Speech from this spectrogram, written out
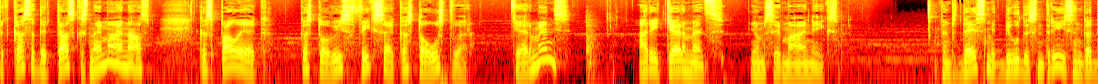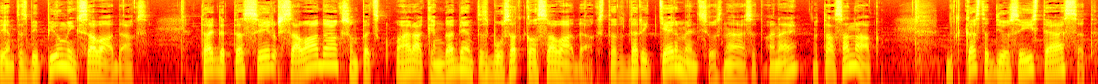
Bet kas tad ir tas, kas nemainās, kas paliek Kas to visu fiksē, kas to uztver? Ķermenis? Arī ķermenis jums ir mainīgs. Pirms 10, 20, 30 gadiem tas bija pilnīgi savādāks. Tagad tas ir savādāks, un pēc vairākiem gadiem tas būs atkal savādāks. Tad arī ķermenis jūs neesat, vai ne? Nu, tā sanāk. Bet kas tad jūs īsti esat?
